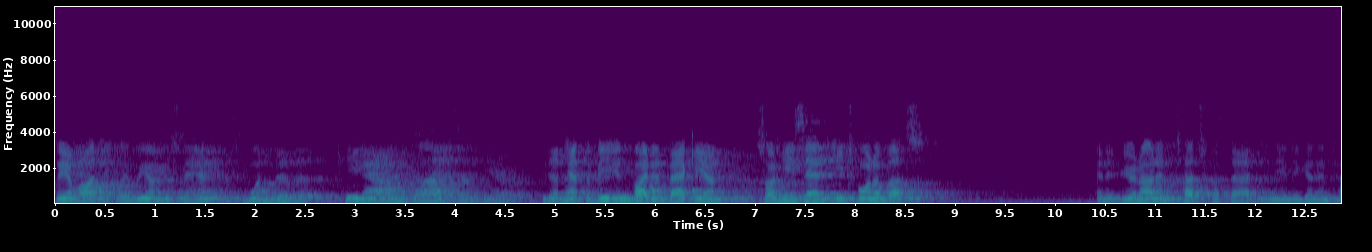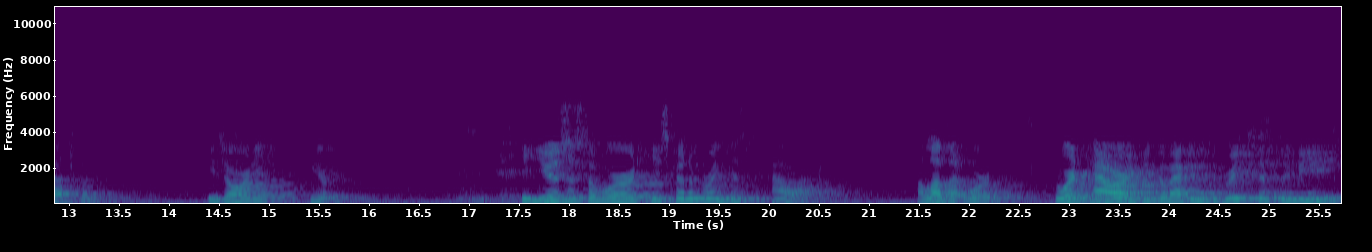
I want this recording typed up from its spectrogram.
theologically we understand it's one visit. He now resides in here. He doesn't have to be invited back in. So he's in each one of us. And if you're not in touch with that, you need to get in touch with it. He's already here. He uses the word, he's going to bring his power. I love that word. The word power, if you go back into the Greek, simply means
